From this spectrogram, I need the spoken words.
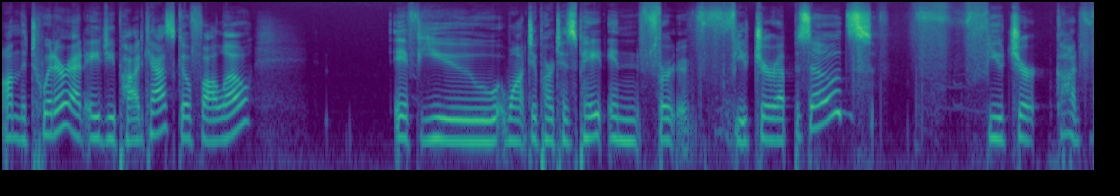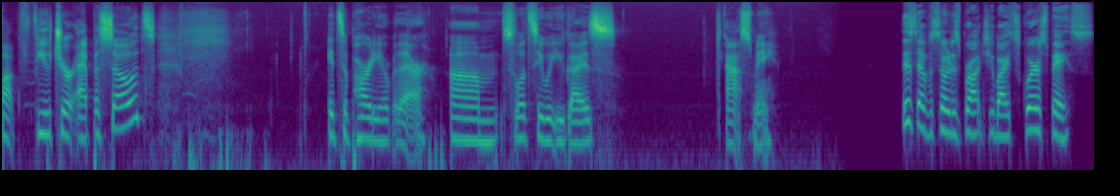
on the Twitter at AG Podcast. Go follow if you want to participate in for future episodes, future God fuck future episodes. It's a party over there. Um, so let's see what you guys asked me. This episode is brought to you by Squarespace.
